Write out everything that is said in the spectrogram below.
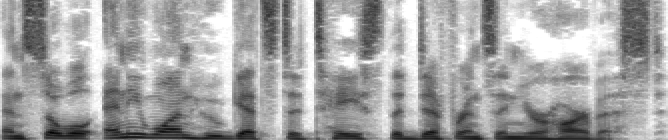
and so will anyone who gets to taste the difference in your harvest.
